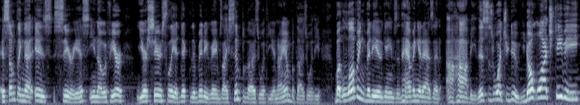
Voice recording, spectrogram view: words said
is something that is serious. You know, if you're you're seriously addicted to video games, I sympathize with you and I empathize with you. But loving video games and having it as an, a hobby, this is what you do. You don't watch TV,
